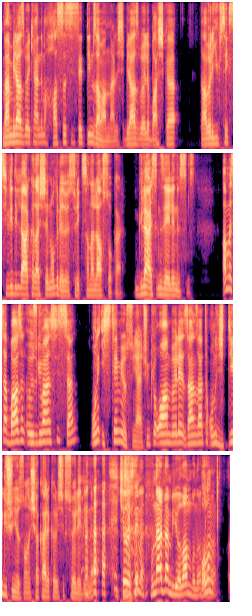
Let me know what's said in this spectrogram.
ben biraz böyle kendimi hassas hissettiğim zamanlarda işte biraz böyle başka daha böyle yüksek sivri dilli arkadaşların olur ya böyle sürekli sana laf sokar. Gülersiniz, eğlenirsiniz. Ama mesela bazen özgüvensizsen onu istemiyorsun yani. Çünkü o an böyle sen zaten onu ciddi düşünüyorsun onun şakayla karışık söylediğini. Şey olsun değil mi? Bu nereden biliyor lan bunu? Oğlum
